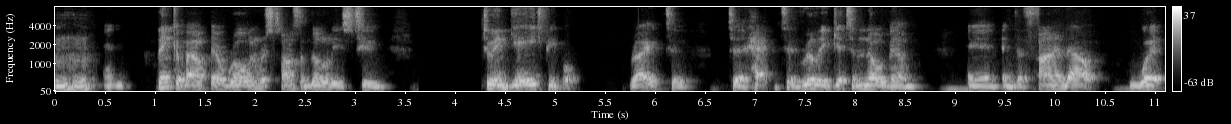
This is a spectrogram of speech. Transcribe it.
mm-hmm. and think about their role and responsibilities to to engage people right to to ha- to really get to know them and and to find out what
